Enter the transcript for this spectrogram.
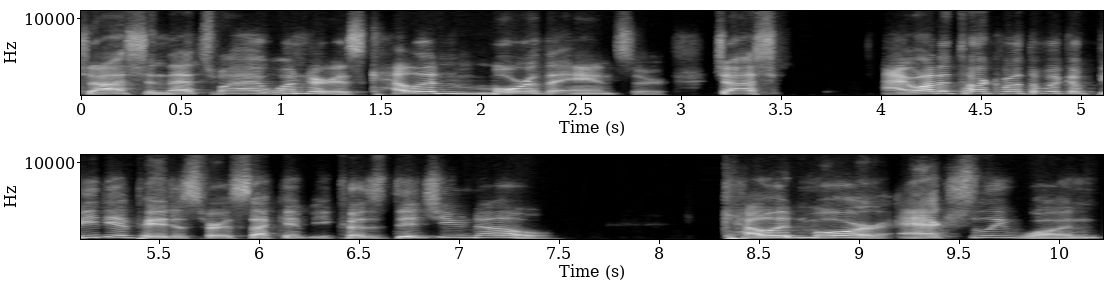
Josh, and that's why I wonder is Kellen Moore the answer? Josh, I want to talk about the Wikipedia pages for a second because did you know Kellen Moore actually won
